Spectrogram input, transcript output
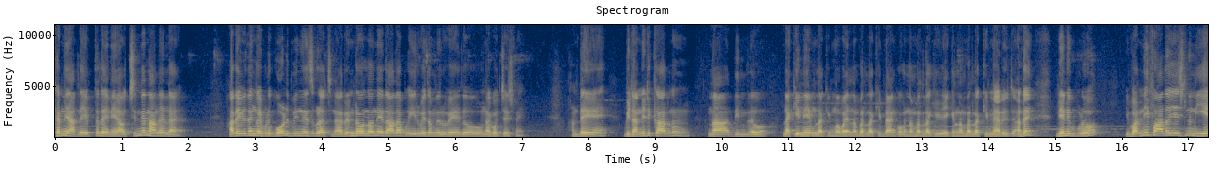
కానీ నేను అట్లా చెప్తలే. నేను వచ్చిందే నాలుగేళ్ళ అదేవిధంగా ఇప్పుడు గోల్డ్ బిజినెస్ కూడా వచ్చిన. రెండు రోజుల్లోనే దాదాపుగా ఇరవై తొమ్మిది వేలు నాకు వచ్చేసినాయి. అంటే వీటన్నిటికి కారణం నా దీనిలో lucky name lucky mobile number lucky bank ఒక number lucky vehicle number lucky marriage అంటే నేను ఇప్పుడు ఇవన్నీ ఫాలో చేసి నేను ఏ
